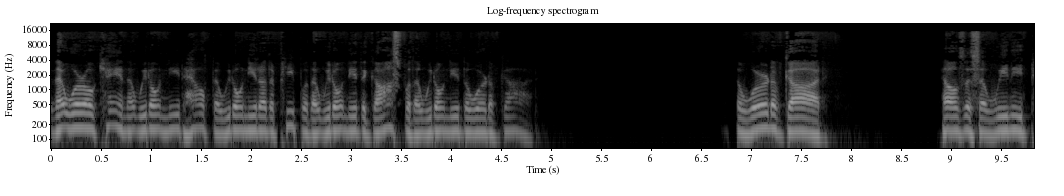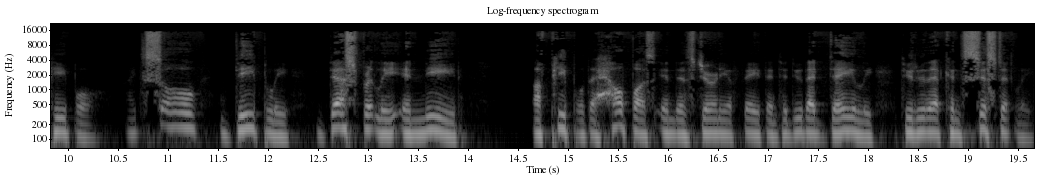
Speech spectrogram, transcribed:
that we're okay and that we don't need help, that we don't need other people, that we don't need the gospel, that we don't need the Word of God. The Word of God tells us that we need people right, so deeply, desperately in need of people to help us in this journey of faith and to do that daily, to do that consistently.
